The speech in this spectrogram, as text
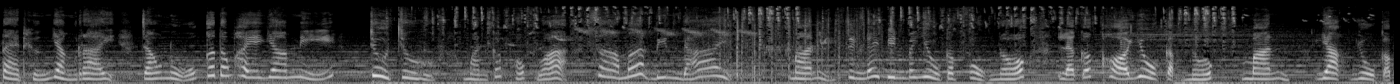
แต่ถึงอย่างไร เจ้าหนูก็ต้องพยายามหนี จู่ๆมันก็พบว่าสามารถบินได้ มันจึงได้บินไปอยู่กับฝูงนก แล้วก็ขออยู่กับนก มันอยากอยู่กับ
